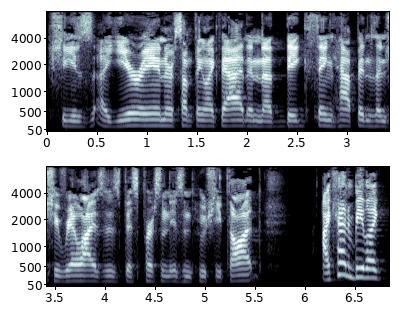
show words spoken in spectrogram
she's a year in or something like that, and a big thing happens, and she realizes this person isn't who she thought. I kind of be like.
